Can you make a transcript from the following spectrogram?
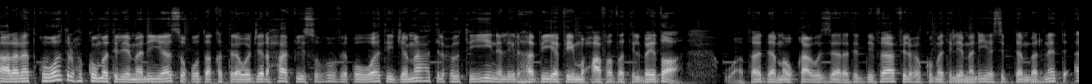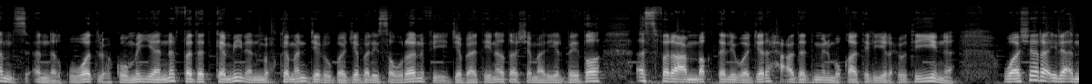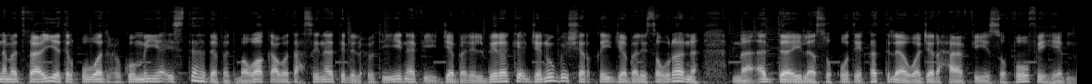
أعلنت قوات الحكومة اليمنية سقوط قتلى وجرحى في صفوف قوات جماعة الحوثيين الإرهابية في محافظة البيضاء. وأفاد موقع وزارة الدفاع في الحكومة اليمنية سبتمبر نت أمس أن القوات الحكومية نفذت كمينا محكما جنوب جبل صوران في جبهة ناطا شمالي البيضاء أسفر عن مقتل وجرح عدد من مقاتلي الحوثيين. وأشار إلى أن مدفعية القوات الحكومية استهدفت مواقع وتحصينات للحوثيين في جبل البرك جنوب شرقي جبل صوران ما أدى إلى سقوط قتلى وجرحى في صفوفهم.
